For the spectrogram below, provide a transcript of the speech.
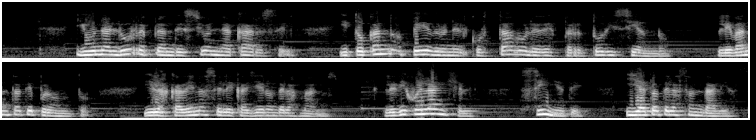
y una luz resplandeció en la cárcel, y tocando a Pedro en el costado le despertó diciendo, levántate pronto, y las cadenas se le cayeron de las manos. Le dijo el ángel, ciñete y átate las sandalias.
